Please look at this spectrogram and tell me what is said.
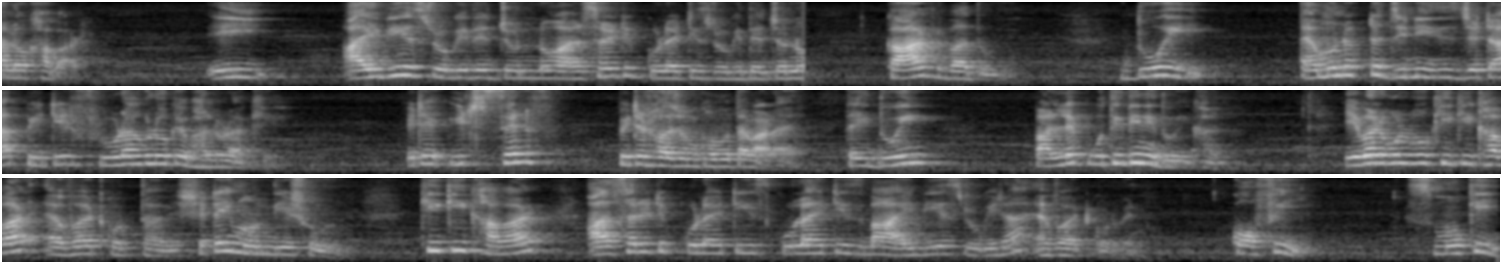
ভালো খাবার, এই আইবিএস রোগীদের জন্য, আলসারেটিভ কোলাইটিস রোগীদের জন্য কার্ড বা দই। দই এমন একটা জিনিস যেটা পেটের ফ্লোরাগুলোকে ভালো রাখে। এটা ইটসেলফ পেটের হজম ক্ষমতা বাড়ায়। তাই দই পারলে প্রতিদিনই দই খান। এবার বলব কী কী খাবার অ্যাভয়েড করতে হবে, সেটাই মন দিয়ে শুনুন। কী কী খাবার আলসারেটিভ কোলাইটিস কোলাইটিস বা আইবিএস রোগীরা অ্যাভয়েড করবেন? কফি স্মোকিং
